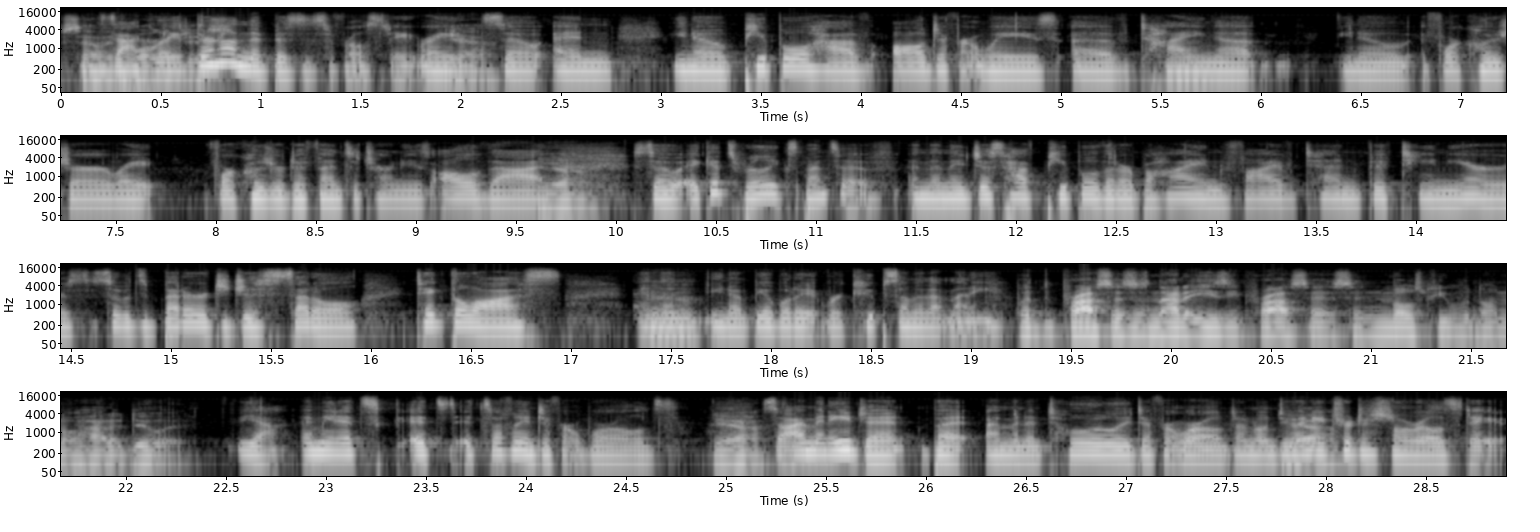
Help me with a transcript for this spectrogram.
selling exactly mortgages. they're not in the business of real estate right Yeah. so and you know people have all different ways of tying Mm-hmm. up you know foreclosure right foreclosure defense attorneys all of that Yeah. so it gets really expensive and then they just have people that are behind 5 10 15 years so it's better to just settle take the loss and then you know be able to recoup some of that money But the process is not an easy process, and most people don't know how to do it. Yeah i mean it's it's it's definitely a different world Yeah. so i'm an agent but i'm in a totally different world i don't do any traditional real estate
